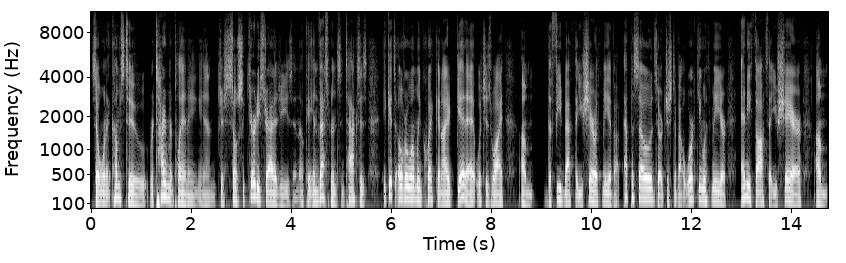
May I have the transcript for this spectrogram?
So when it comes to retirement planning and just social security strategies and okay, investments and taxes, it gets overwhelming quick. And I get it, which is why, um, the feedback that you share with me about episodes or just about working with me or any thoughts that you share, um,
